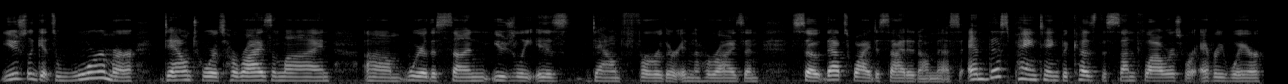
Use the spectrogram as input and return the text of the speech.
usually gets warmer down towards horizon line, um, where the sun usually is down further in the horizon. So that's why I decided on this. And this painting, because the sunflowers were everywhere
